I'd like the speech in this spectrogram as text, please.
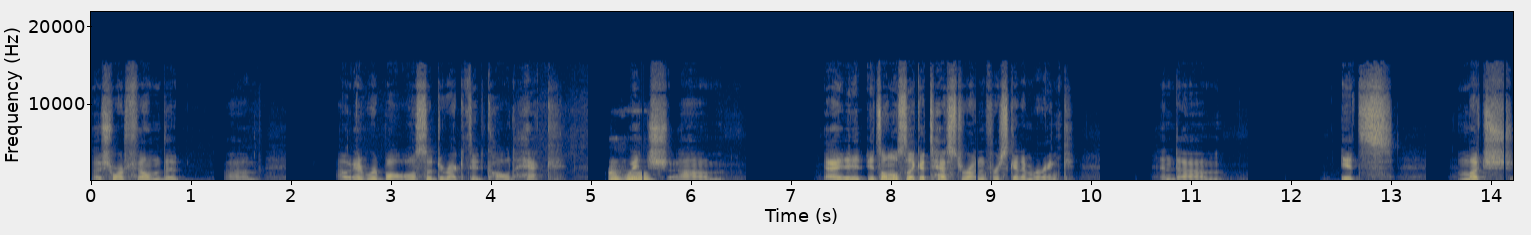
a short film that um, Edward Ball also directed called Heck, hmm which um, it, it's almost like a test run for Skinamarink, and um, it's much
